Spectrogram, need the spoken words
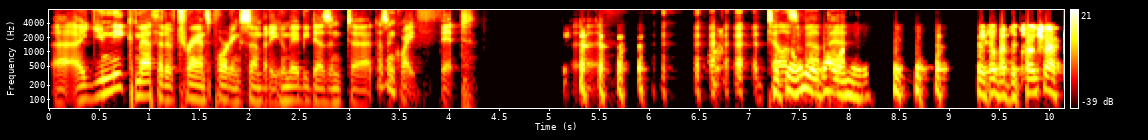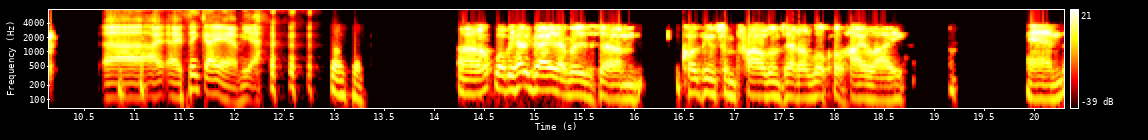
a unique method of transporting somebody who maybe doesn't doesn't quite fit uh, tell us about that. They talk about the tow truck. Uh, I, I, think I am. Yeah. okay. Uh, well, we had a guy that was um, causing some problems at our local highlight, and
